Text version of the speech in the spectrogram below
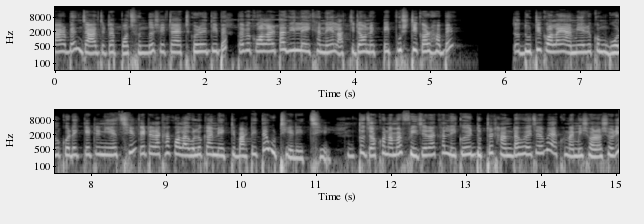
পারবেন। যার যেটা পছন্দ সেটা অ্যাড করে দিবে। তবে কলারটা দিলে এখানে লাচ্ছিটা অনেকটাই পুষ্টিকর হবে। তো দুটি কলাই আমি এরকম গোল করে কেটে নিয়েছি। কেটে রাখা কলাগুলোকে আমি একটি বাটিতে উঠিয়ে নিচ্ছি। তো যখন আমার ফ্রিজে রাখা লিকুইড দুধটা ঠান্ডা হয়ে যাবে, এখন আমি সরাসরি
